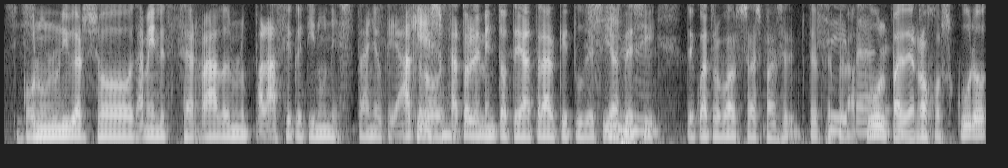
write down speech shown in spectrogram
Sí, con sí. un universo también cerrado en un palacio que tiene un extraño teatro, es un- está todo el elemento teatral que tú decías de sí, de cuatro bolsas para ser terciopelo azul, para de rojo oscuro,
